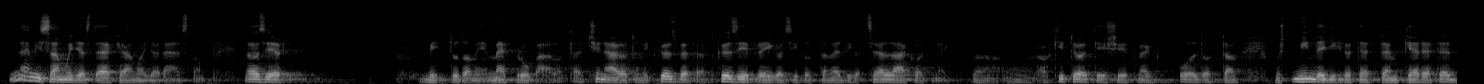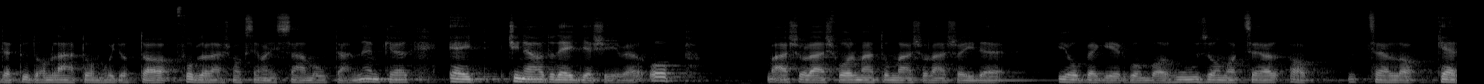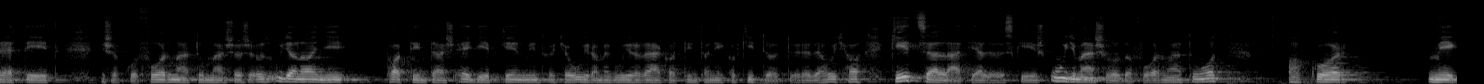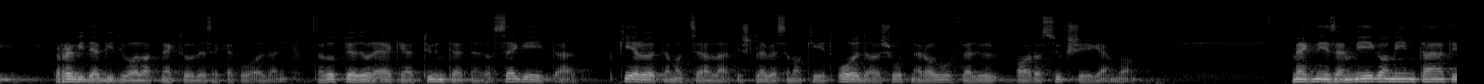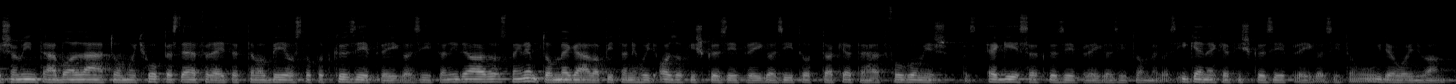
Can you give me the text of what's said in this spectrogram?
Nem hiszem, hogy ezt el kell magyaráznom. De azért mit tudom én, megpróbálom. Tehát csinálgatom itt közben, tehát középre igazítottam eddig a cellákat, meg a kitöltését megoldottam. Most mindegyikre tettem keretet, de tudom, látom, hogy ott a foglalás maximális száma után nem kell. Egy, csinálhatod egyesével. Opp, másolás, formátum másolása ide, jobb egérgombbal húzom a, cell, a cella keretét, és akkor formátum másolás. Az ugyanannyi kattintás egyébként, mint hogyha újra meg újra rákattintanék a kitöltőre. De hogyha két cellát jelölsz ki, és úgy másolod a formátumot, akkor még rövidebb idő alatt meg tudod ezeket oldani. Tehát ott például el kell tüntetned a szegélyt, tehát kijelöltem a cellát, és leveszem a két oldalsót, mert alul felül arra szükségem van. Megnézem még a mintát, és a mintában látom, hogy hopp, ezt elfelejtettem a B-oszlopot középre igazítani, de arra azt meg nem tudom megállapítani, hogy azok is középre igazítottak-e, tehát fogom, és az egészet középre igazítom, meg az igeneket is középre igazítom, úgy, ahogy van.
